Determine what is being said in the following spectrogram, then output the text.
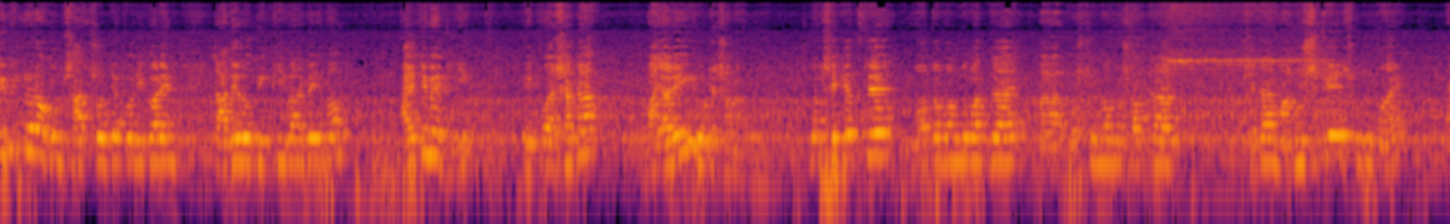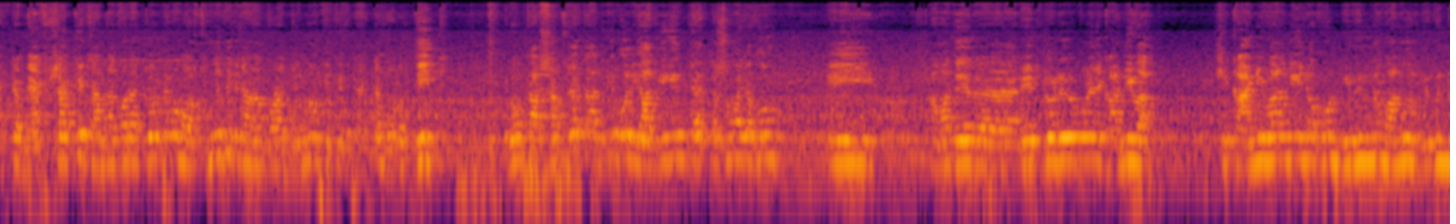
বিভিন্ন রকম সাজসজ্জা তৈরি করেন, তাদেরও বিক্রি বাড়বে এবং আলটিমেটলি এই পয়সাটা বাজারেই রোটেশন হবে। এবং সেক্ষেত্রে মমতা বন্দ্যোপাধ্যায় বা পশ্চিমবঙ্গ সরকার সেটা মানুষকে শুধু নয় একটা ব্যবসাকে চাঙ্গা করার জন্য এবং অর্থনীতিকে চাঙ্গা করার জন্য কিন্তু এটা একটা বড় দিক। এবং তার সাথে সাথে আজকে বলি, আজকে কিন্তু একটা সময় যখন এই আমাদের রেড রোডের উপরে যে কার্নিভাল সেই কার্নিভাল নিয়ে যখন বিভিন্ন মানুষ বিভিন্ন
